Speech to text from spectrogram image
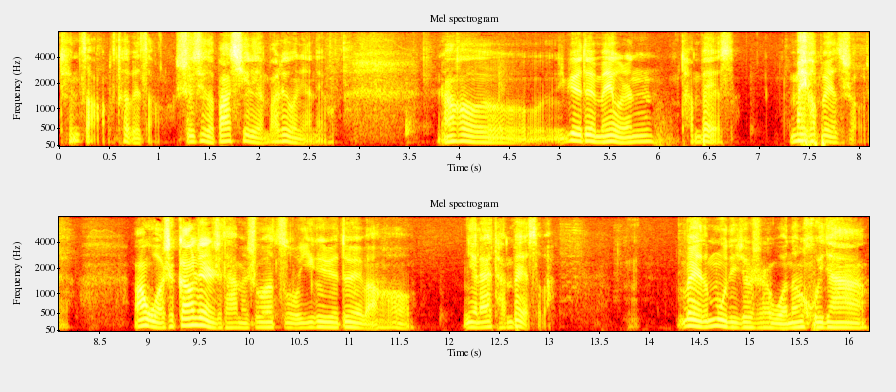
挺早了，特别早了，十七岁八七年八六年那会儿，然后乐队没有人弹贝斯，没有贝斯手这样，然后我是刚认识他们，说组一个乐队，然后你来弹贝斯吧，为的目的就是我能回家。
